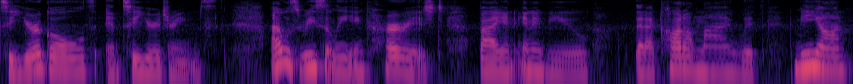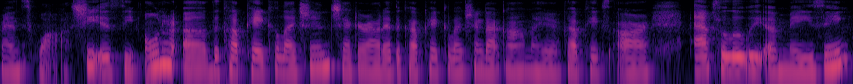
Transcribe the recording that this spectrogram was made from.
to your goals and to your dreams? I was recently encouraged by an interview that I caught online with Mignon Francois. She is the owner of the Cupcake Collection. Check her out at thecupcakecollection.com. I hear cupcakes are absolutely amazing,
